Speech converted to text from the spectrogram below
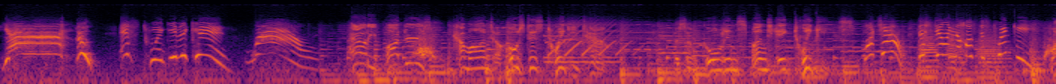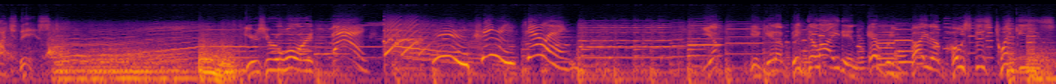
Yahoo! It's Twinkie the Kid. Wow! Howdy, partners. Come on to Hostess Twinkie Town for some golden sponge cake Twinkies. Watch out! They're stealing the Hostess Twinkie. Watch this. Here's your reward. Thanks. Mmm, creamy filling. Yep, you get a big delight in every bite of Hostess Twinkies.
